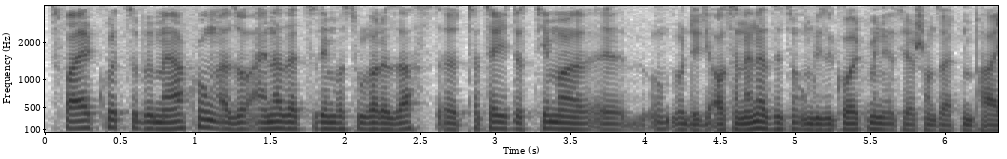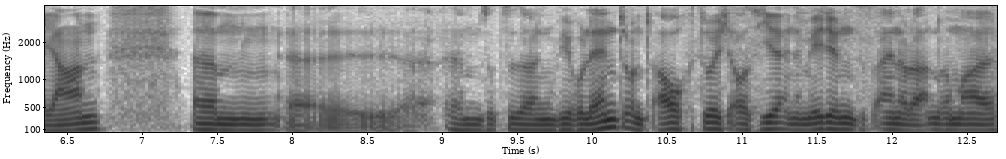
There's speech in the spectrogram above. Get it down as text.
zwei kurze Bemerkungen. Also einerseits zu dem, was du gerade sagst, äh, tatsächlich das Thema äh, um, die Auseinandersetzung um diese Goldmine ist ja schon seit ein paar Jahren ähm, äh, ähm, sozusagen virulent und auch durchaus hier in den Medien das eine oder andere Mal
